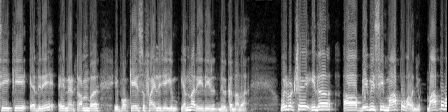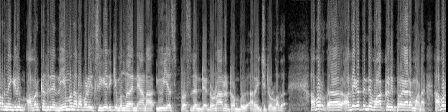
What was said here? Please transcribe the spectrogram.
സിക്ക് എതിരെ ട്രംപ് ഇപ്പോൾ കേസ് ഫയൽ ചെയ്യും എന്ന രീതിയിൽ നിൽക്കുന്നത്. ഒരുപക്ഷെ ഇത് ബി ബി സി മാപ്പ് പറഞ്ഞു. മാപ്പ് പറഞ്ഞെങ്കിലും അവർക്കെതിരെ നിയമ നടപടി സ്വീകരിക്കുമെന്ന് തന്നെയാണ് U S president Donald Trump അറിയിച്ചിട്ടുള്ളത്. അവർ അദ്ദേഹത്തിന്റെ വാക്കുകൾ ഇപ്രകാരമാണ്. അവർ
